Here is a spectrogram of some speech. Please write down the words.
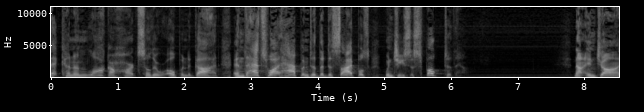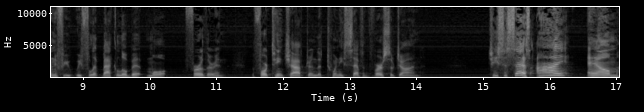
that can unlock our hearts so that we're open to God. And that's what happened to the disciples when Jesus spoke to them. Now, in John, if you, we flip back a little bit more further, in the 14th chapter and the 27th verse of John, Jesus says, I am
